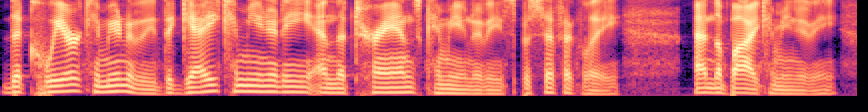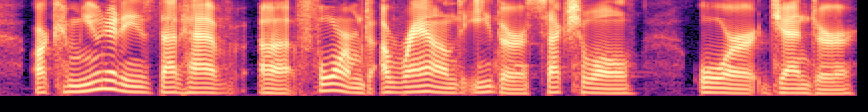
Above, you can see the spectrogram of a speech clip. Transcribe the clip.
the queer community, the gay community, and the trans community specifically, and the bi community are communities that have uh, formed around either sexual or gender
